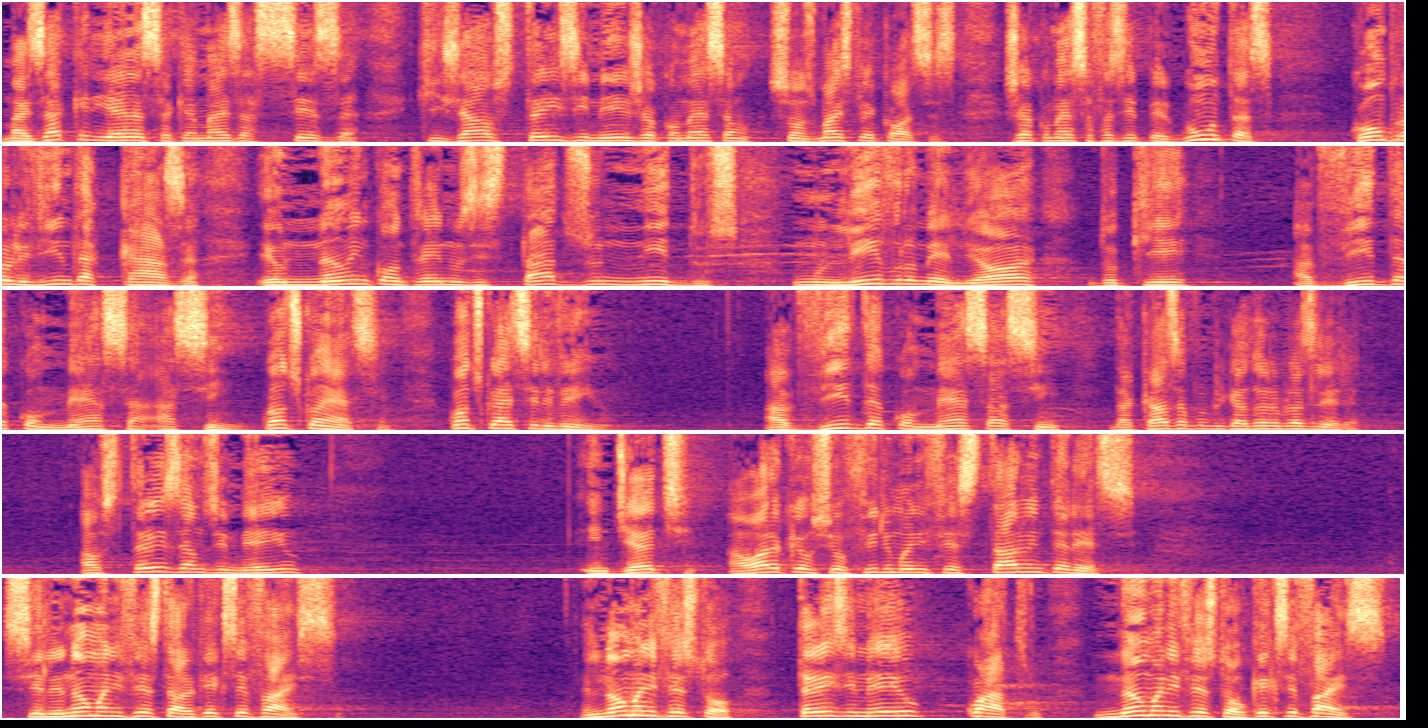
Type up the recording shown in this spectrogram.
Mas a criança que é mais acesa, que já aos três e meio já começam, são os mais precoces, já começa a fazer perguntas, compra o livrinho da casa. Eu não encontrei nos Estados Unidos um livro melhor do que A Vida Começa Assim. Quantos conhecem? Quantos conhecem esse livrinho? A Vida Começa Assim, da Casa Publicadora Brasileira. Aos três anos e meio, em diante, a hora que o seu filho manifestar o interesse, se ele não manifestar, o que, que você faz? Ele não manifestou. Três e meio, quatro. Não manifestou. O que, que você faz?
